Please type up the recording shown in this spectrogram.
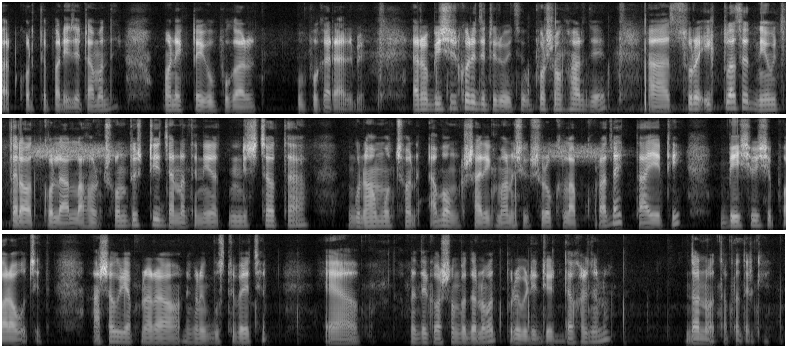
পাঠ করতে পারি, যেটা আমাদের অনেকটাই উপকার উপকারে আসবে। আরও বিশেষ করে যেটি রয়েছে উপসংহার যে সূরা ইখলাসের নিয়মিত তেলাওয়াত করলে আল্লাহর সন্তুষ্টি, জান্নাতে নিরা- নিশ্চয়তা গুনাহমোচন এবং শারীরিক মানসিক সুরক্ষা লাভ করা যায়, তাই এটি বেশি বেশি পড়া উচিত। আশা করি আপনারা অনেক অনেক বুঝতে পেরেছেন। আপনাদেরকে অসংখ্য ধন্যবাদ পুরো ভিডিওটি দেখার জন্য। ধন্যবাদ আপনাদেরকে।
